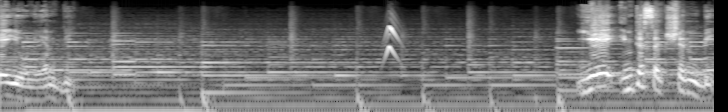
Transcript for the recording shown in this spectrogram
A union B A intersection B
